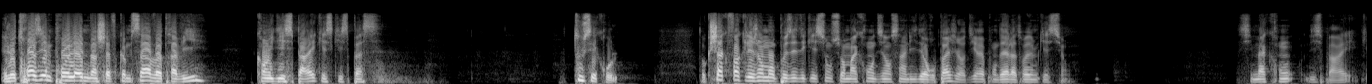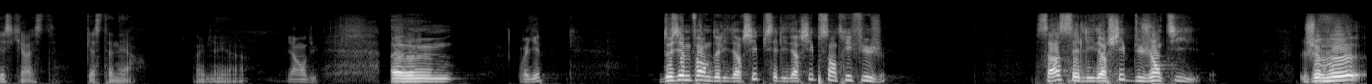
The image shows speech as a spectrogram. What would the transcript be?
Et le troisième problème d'un chef comme ça, à votre avis, quand il disparaît, qu'est-ce qui se passe? Tout s'écroule. Donc chaque fois que les gens m'ont posé des questions sur Macron en disant c'est un leader ou pas, je leur dis répondez à la troisième question. Si Macron disparaît, qu'est-ce qui reste? Castaner. bien, bien rendu. Euh, vous voyez? Deuxième forme de leadership, c'est le leadership centrifuge. Ça, c'est le leadership du gentil. Je veux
